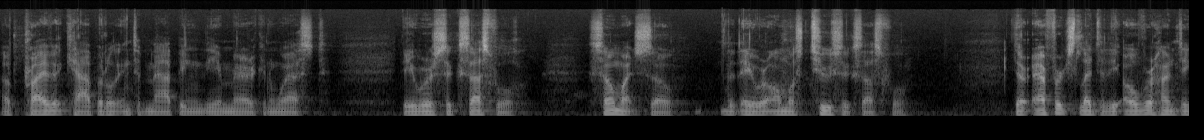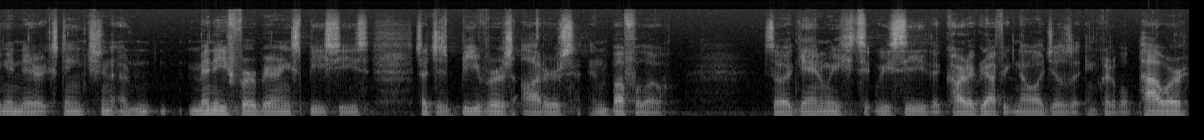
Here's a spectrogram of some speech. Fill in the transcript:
of private capital into mapping the American West. They were successful, so much so that they were almost too successful. Their efforts led to the overhunting and near extinction of many fur-bearing species, such as beavers, otters, and buffalo. So again, we, we see that cartographic knowledge is incredible power,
